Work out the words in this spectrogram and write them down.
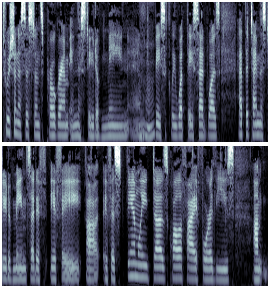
tuition assistance program in the state of Maine, and mm-hmm. basically what they said was at the time the state of Maine said if if a uh, if a family does qualify for these um,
